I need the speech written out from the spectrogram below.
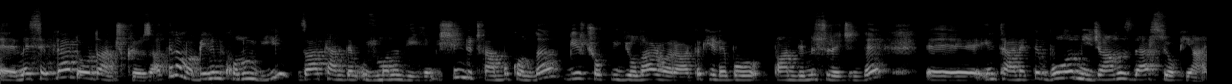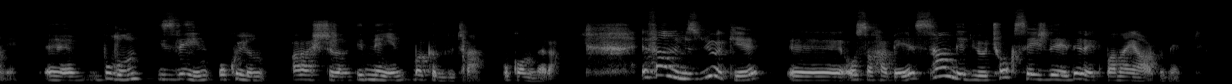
E, mezhepler de oradan çıkıyor zaten ama benim konum değil. Zaten de uzmanı değilim işin. Lütfen bu konuda birçok videolar var artık. Hele bu pandemi sürecinde e, internette bulamayacağınız ders yok yani. E, bulun, izleyin, okuyun, araştırın, dinleyin, bakın lütfen bu konulara. Efendimiz diyor ki e, o sahabeye sen de diyor çok secde ederek bana yardım et diyor.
